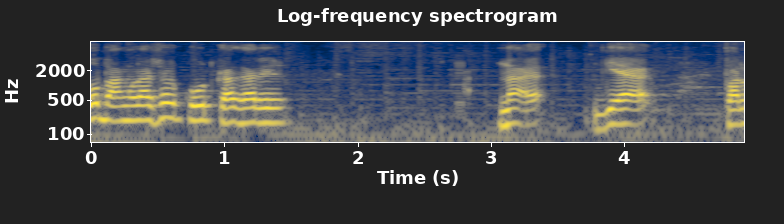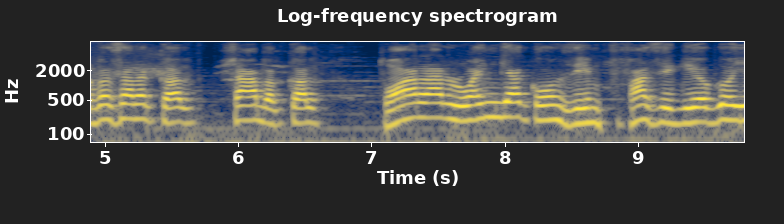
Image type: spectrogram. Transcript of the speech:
ও বাংলাদেশের কোর্ট কাছারির না, গিয়া প্রফেসর অক্কল সাহেব অক্কল তোমার আর রোহিঙ্গা কোন জিম ফাঁসি গিয়ে গই,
